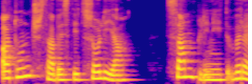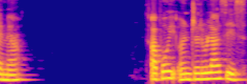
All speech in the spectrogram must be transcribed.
Atunci s-a vestit solia. S-a împlinit vremea. Apoi îngerul a zis,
